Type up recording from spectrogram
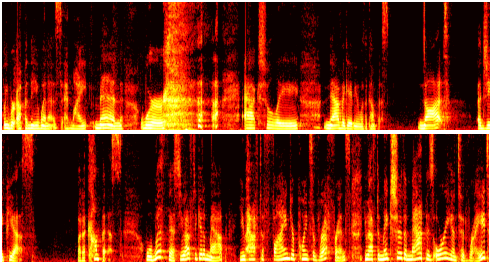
we were up in the Uintas, and my men were actually navigating with a compass, not a GPS, but a compass. Well, with this, you have to get a map. You have to find your points of reference. You have to make sure the map is oriented right.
